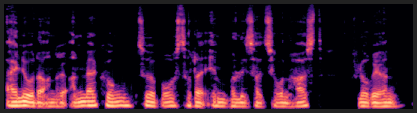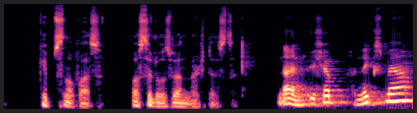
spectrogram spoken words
eine oder andere Anmerkung zur Prostataembolisation hast. Florian, Gibt es noch was, was du loswerden möchtest? Nein, ich habe nichts mehr.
